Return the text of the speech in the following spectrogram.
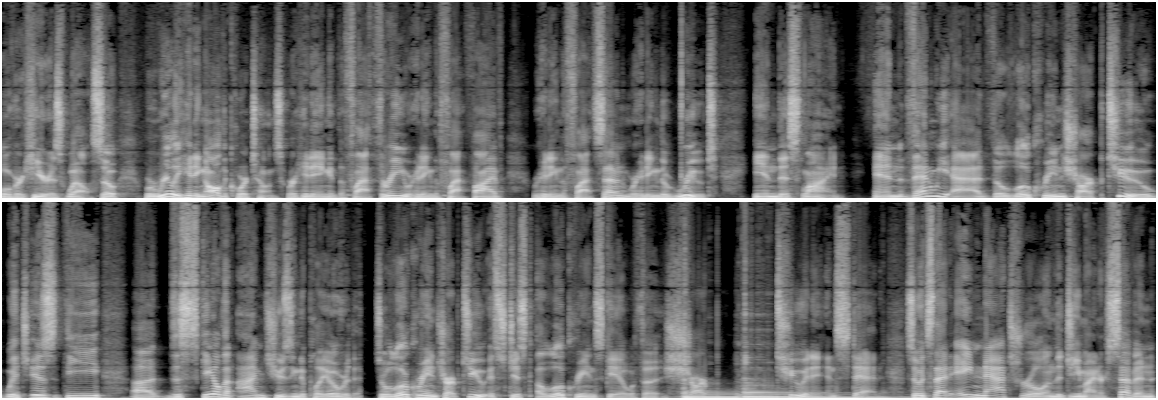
over here as well. So we're really hitting all the chord tones. We're hitting the flat three, we're hitting the flat five, we're hitting the flat seven, we're hitting the root in this line. And then we add the Locrian sharp 2, which is the uh, the scale that I'm choosing to play over this. So Locrian sharp 2 is just a Locrian scale with a sharp 2 in it instead. So it's that A natural in the G minor 7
